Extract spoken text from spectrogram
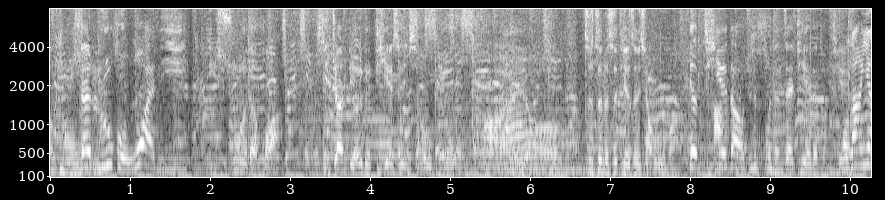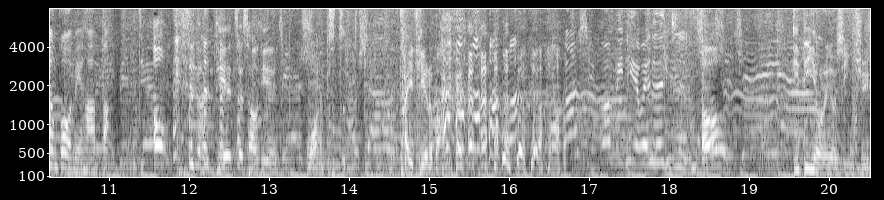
？OK。但如果万一你输了的话，你就要留一个贴身小物给我。哎呦，这真的是贴身小物吗？要贴到就是不能再贴那种贴。我刚刚用过棉花棒。哦，这个很贴，这超贴。哇，这这太贴了吧！我刚洗过鼻涕的卫生纸。哦，一定有人有兴趣。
